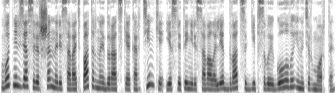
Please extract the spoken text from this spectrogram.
Вот нельзя совершенно рисовать паттерны и дурацкие картинки, если ты не рисовала лет 20 гипсовые головы и натюрморты.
